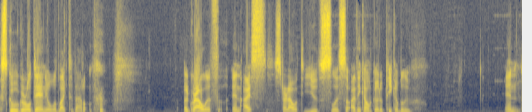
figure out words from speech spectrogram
Schoolgirl Daniel would like to battle. a Growlithe and Ice start out with useless, so I think I'll go to Peekaboo. And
